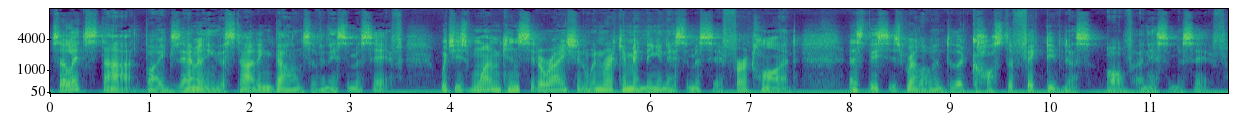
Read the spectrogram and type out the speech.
So let's start by examining the starting balance of an SMSF, which is one consideration when recommending an SMSF for a client, as this is relevant to the cost effectiveness of an SMSF.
